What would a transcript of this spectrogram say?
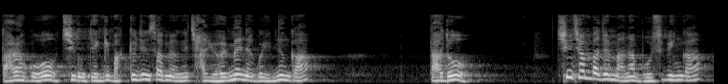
나라고 지금 내게 맡겨진 사명에 잘 열매 내고 있는가? 나도 칭찬받을 만한 모습인가?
